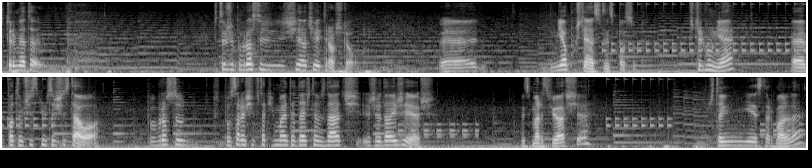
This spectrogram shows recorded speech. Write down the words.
którym na to... Którzy po prostu się o ciebie troszczą. E, nie opuszczając w ten sposób. Szczególnie e, po tym wszystkim, co się stało. Po prostu postaraj się w takich momentach dać nam znać, że dalej żyjesz. Zmartwiłaś się? Czy to nie jest normalne?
